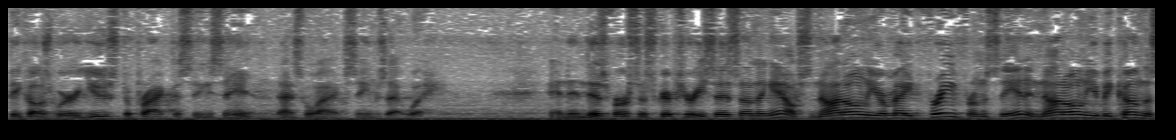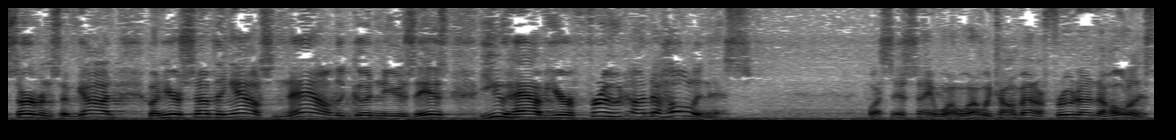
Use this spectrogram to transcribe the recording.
Because we're used to practicing sin. That's why it seems that way. And in this verse of Scripture, he says something else. Not only are made free from sin, and not only you become the servants of God, but here's something else. Now the good news is you have your fruit unto holiness. What's this saying? What, what are we talking about? A fruit unto holiness.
